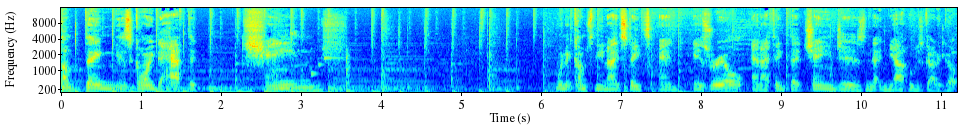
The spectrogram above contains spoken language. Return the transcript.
something is going to have to change when it comes to the United States and Israel, and I think that change is Netanyahu's got to go.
